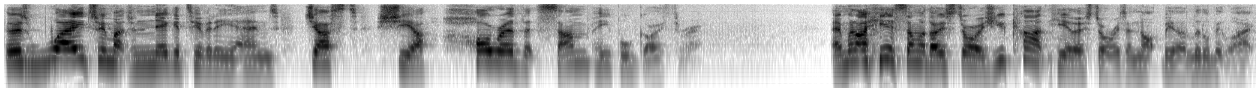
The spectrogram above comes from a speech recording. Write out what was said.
There is way too much negativity and just sheer horror that some people go through. And when I hear some of those stories, you can't hear those stories and not be a little bit like,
